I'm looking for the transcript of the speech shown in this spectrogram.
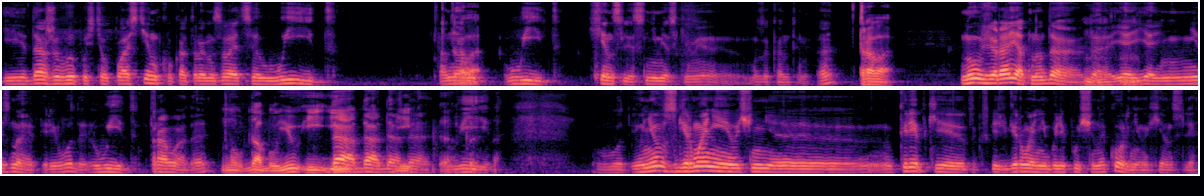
И даже выпустил пластинку, которая называется «Weed». Она Трава. «Weed». Хенсли с немецкими музыкантами. А? Трава. Ну, вероятно, да. да. Uh-huh. Я, я не знаю перевода. Weed. Трава, да? Ну, W и E. Да, да, да, да. да. Weed. Вот. И у него с Германией очень э, крепкие, так сказать, в Германии были пущены корни у Хенсли.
